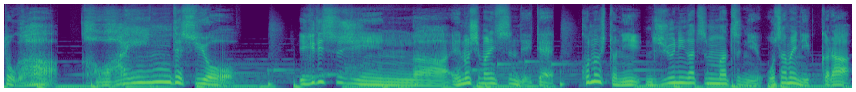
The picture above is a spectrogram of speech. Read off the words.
トが可愛いんですよ。イギリス人が江ノ島に住んでいてこの人に12月末に納めに行くから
